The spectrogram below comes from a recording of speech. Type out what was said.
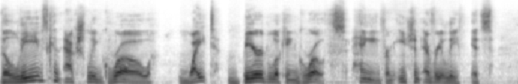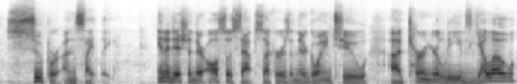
the leaves can actually grow white beard looking growths hanging from each and every leaf. It's super unsightly. In addition, they're also sap suckers and they're going to uh, turn your leaves yellow.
